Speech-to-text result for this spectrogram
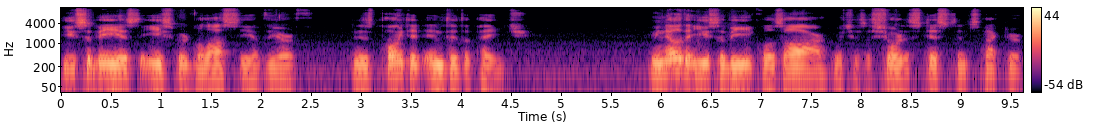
U sub b is the eastward velocity of the Earth and is pointed into the page. We know that U sub b equals r, which is the shortest distance vector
